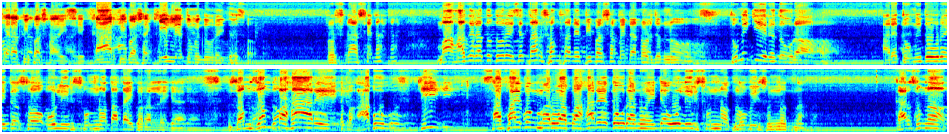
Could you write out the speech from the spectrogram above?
কেরা পিপাসা হয়েছে কার পিপাসা? কিনলে তুমি দৌড়াইতেছ প্রশ্ন আসে না? মা হাজেরা তো দৌড়াইছে, তার সন্তানের পিপাসা মেটানোর জন্য। তুমি কি এর দৌড়াও? আরে তুমি দৌড়াইতেছ অলির সুন্নত আদায় করার লেগে। জমজম পাহাড়ে, আবু, কি সাফা এবং মারুয়া পাহাড়ে দৌড়ানো, এটা অলির সুন্নত, নবীর সুন্নত না। কার সুন্নত?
